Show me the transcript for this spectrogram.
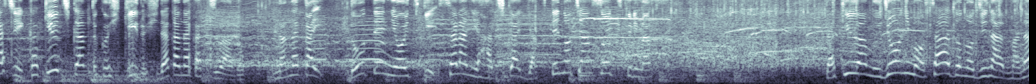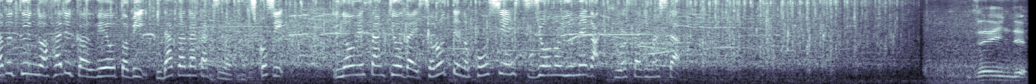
かし柿内監督率いる日高中津は7回同点に追いつきさらに8回逆転のチャンスを作ります。打球は無情にもサードの次男学君のはるか上を飛び日高中津の勝ち越し。井上三兄弟揃っての甲子園出場の夢が消え去りました。全員で、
